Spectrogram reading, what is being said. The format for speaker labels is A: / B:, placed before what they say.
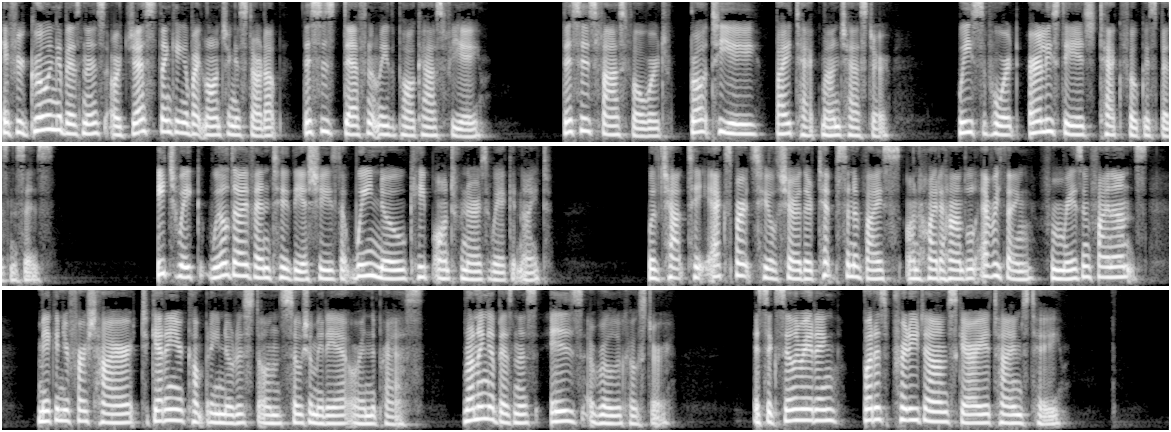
A: If you're growing a business or just thinking about launching a startup, this is definitely the podcast for you. This is Fast Forward, brought to you by Tech Manchester. We support early stage tech focused businesses. Each week, we'll dive into the issues that we know keep entrepreneurs awake at night. We'll chat to experts who'll share their tips and advice on how to handle everything from raising finance, making your first hire, to getting your company noticed on social media or in the press. Running a business is a roller coaster. It's exhilarating, but it's pretty damn scary at times too.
